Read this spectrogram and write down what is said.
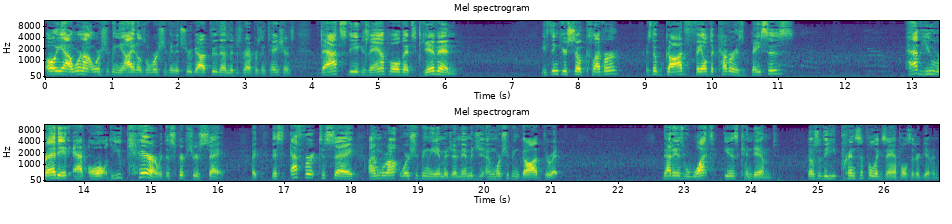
oh, yeah, we're not worshiping the idols, we're worshiping the true God through them, they're just representations. That's the example that's given. You think you're so clever, as though God failed to cover his bases? Have you read it at all? Do you care what the scriptures say? Right? This effort to say, I'm not worshiping the image, I'm, image, I'm worshiping God through it. That is what is condemned. Those are the principal examples that are given.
